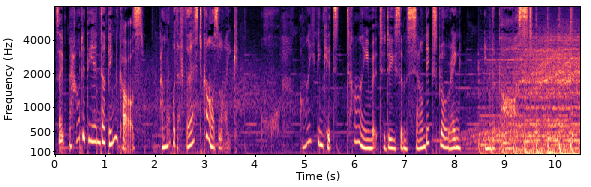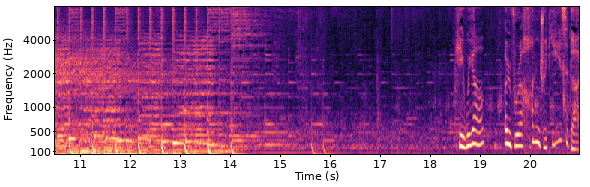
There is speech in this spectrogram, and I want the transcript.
So, how did they end up in cars? And what were the first cars like? Oh, I think it's time to do some sound exploring in the past. Here we are, over a hundred years ago.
